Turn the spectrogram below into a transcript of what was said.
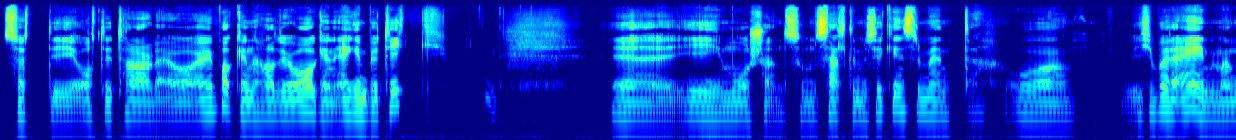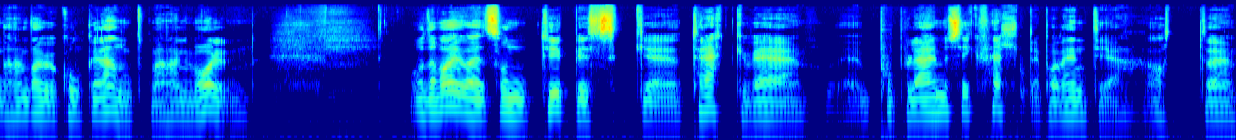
70-80-tallet. Og Øybakken hadde jo òg en egen butikk eh, i Mosjøen som solgte musikkinstrumenter. Og ikke bare én, men han var jo konkurrent med han Volden. Og det var jo et sånn typisk eh, trekk ved eh, populærmusikkfeltet på den tida at eh,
